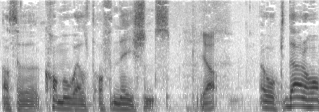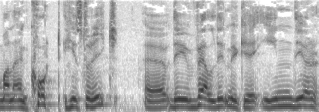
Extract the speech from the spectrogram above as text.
alltså Commonwealth of Nations. Ja. Och där har man en kort historik. Eh, Det är ju väldigt mycket indier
